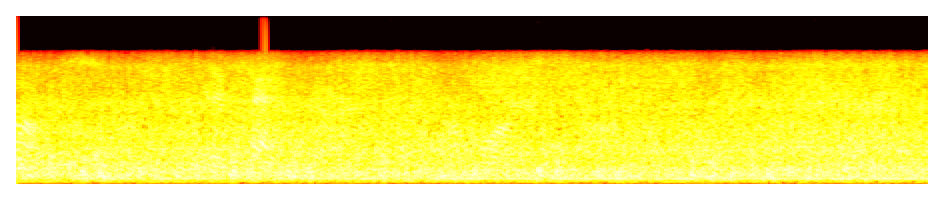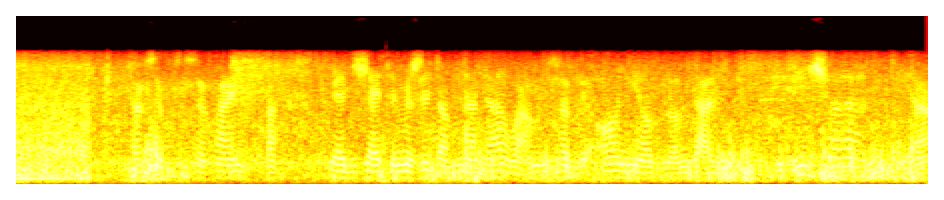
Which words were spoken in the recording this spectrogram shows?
O, te, te. O, Także proszę Państwa, ja dzisiaj tym Żydom nadałam, żeby oni oglądali Wiesiolandia.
